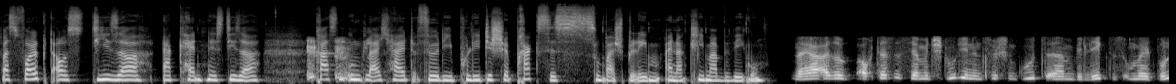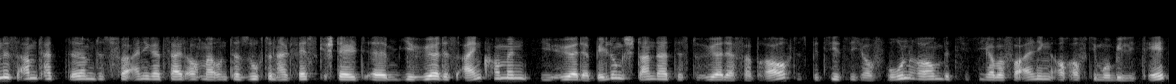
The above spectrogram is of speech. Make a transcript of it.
Was folgt aus dieser Erkenntnis, dieser krassen Ungleichheit für die politische Praxis, zum Beispiel eben einer Klimabewegung? Naja, also auch das ist ja mit Studien inzwischen gut ähm, belegt. Das Umweltbundesamt hat ähm, das vor einiger Zeit auch mal untersucht und halt festgestellt, ähm, je höher das Einkommen, je höher der Bildungsstandard, desto höher der Verbrauch. Das bezieht sich auf Wohnraum, bezieht sich aber vor allen Dingen auch auf die Mobilität.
